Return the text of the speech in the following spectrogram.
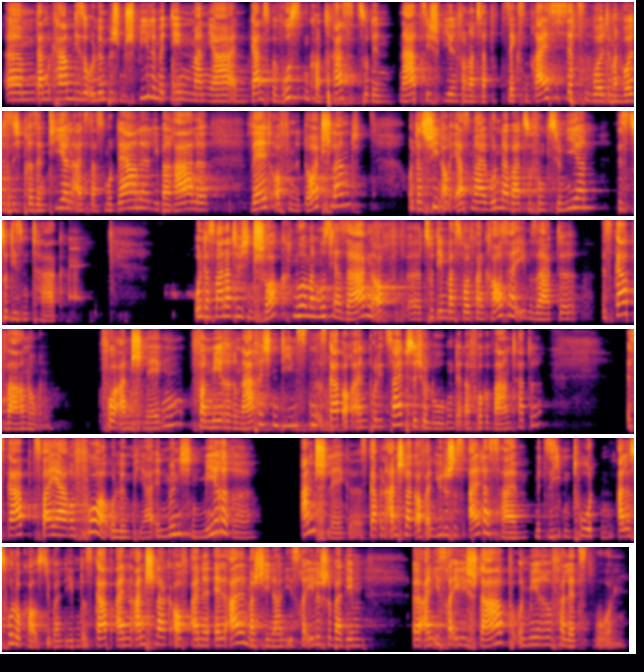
Ähm, dann kamen diese Olympischen Spiele, mit denen man ja einen ganz bewussten Kontrast zu den Nazi-Spielen von 1936 setzen wollte. Man wollte sich präsentieren als das moderne, liberale, weltoffene Deutschland. Und das schien auch erstmal wunderbar zu funktionieren bis zu diesem Tag. Und das war natürlich ein Schock, nur man muss ja sagen, auch äh, zu dem, was Wolfgang Krauser eben sagte, es gab Warnungen vor Anschlägen von mehreren Nachrichtendiensten. Es gab auch einen Polizeipsychologen, der davor gewarnt hatte. Es gab zwei Jahre vor Olympia in München mehrere Anschläge. Es gab einen Anschlag auf ein jüdisches Altersheim mit sieben Toten, alles Holocaust-Überlebende. Es gab einen Anschlag auf eine El Al-Maschine, eine israelische, bei dem äh, ein Israeli starb und mehrere verletzt wurden.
